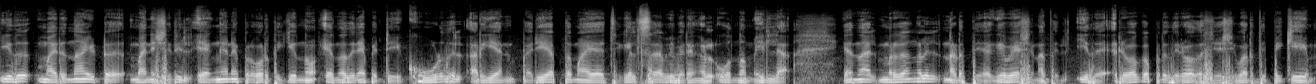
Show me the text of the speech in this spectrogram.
ഇത് മരുന്നായിട്ട് മനുഷ്യരിൽ എങ്ങനെ പ്രവർത്തിക്കുന്നു എന്നതിനെപ്പറ്റി കൂടുതൽ അറിയാൻ പര്യാപ്തമായ ചികിത്സാ വിവരങ്ങൾ ഒന്നും ഇല്ല. എന്നാൽ മൃഗങ്ങളിൽ നടത്തിയ ഗവേഷണത്തിൽ ഇത് രോഗപ്രതിരോധ ശേഷി വർദ്ധിപ്പിക്കുകയും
